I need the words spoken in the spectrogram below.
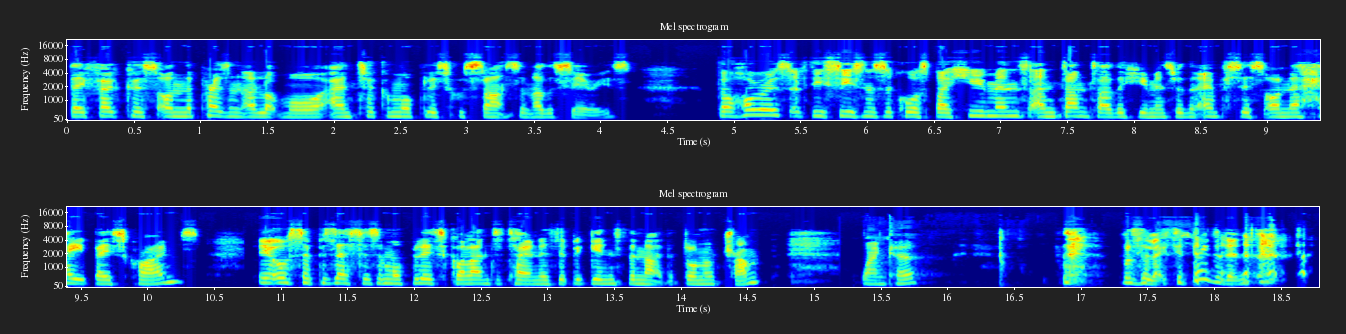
they focus on the present a lot more and took a more political stance than other series. The horrors of these seasons are caused by humans and done to other humans with an emphasis on the hate-based crimes. It also possesses a more political undertone as it begins the night that Donald Trump wanker. was elected president.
